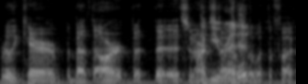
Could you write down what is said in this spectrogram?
really care about the art, but it's an art Have you style, read it? so what the fuck?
